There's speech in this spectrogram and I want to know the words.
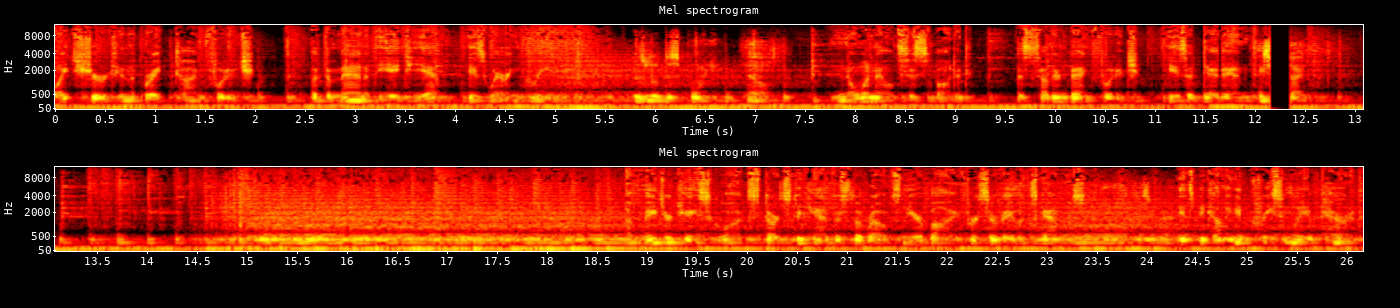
white shirt in the break time footage, but the man at the ATM is wearing green. It was a little disappointing. No. No one else is spotted. The Southern Bank footage is a dead end. Major case squad starts to canvass the routes nearby for surveillance cameras. It's becoming increasingly apparent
